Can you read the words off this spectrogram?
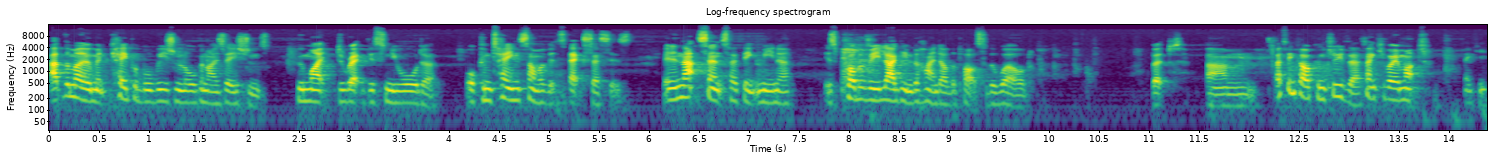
at the moment, capable regional organisations who might direct this new order or contain some of its excesses. And in that sense, I think MENA is probably lagging behind other parts of the world. But um, I think I'll conclude there. Thank you very much. Thank you.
